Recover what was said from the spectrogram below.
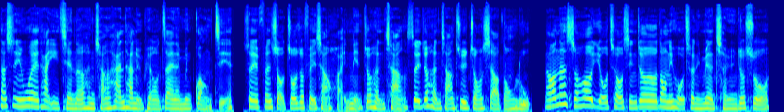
那是因为他以前呢很常和他女朋友在那边逛街，所以分手之后就非常怀念，就很常，所以就很常去忠孝东路。然后那时候有球行就动力火车里面的成员就说，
